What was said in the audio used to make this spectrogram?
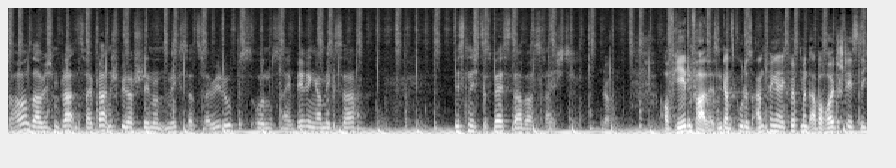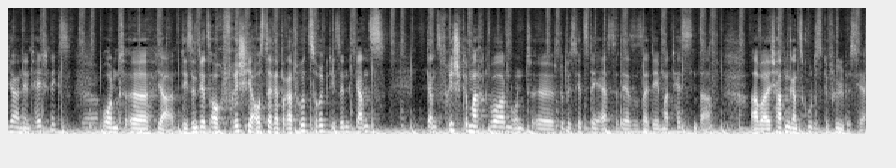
Zu Hause habe ich einen Platten, zwei Plattenspieler stehen und einen Mixer, zwei Reloops und ein Behringer Mixer. Ist nicht das Beste, aber es reicht. Ja. Auf jeden Fall. Ist ein ganz gutes Anfänger-Equipment, aber heute stehst du hier an den Technics. Und äh, ja, die sind jetzt auch frisch hier aus der Reparatur zurück. Die sind ganz, ganz frisch gemacht worden und äh, du bist jetzt der Erste, der sie seitdem mal testen darf. Aber ich habe ein ganz gutes Gefühl bisher.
